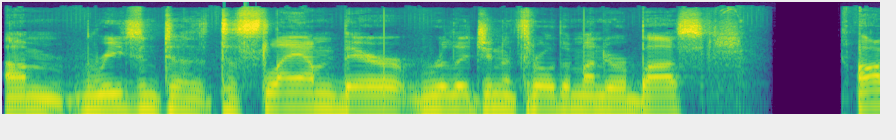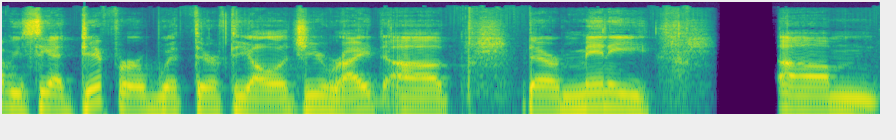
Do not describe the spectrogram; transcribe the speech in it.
um, reason to to slam their religion and throw them under a bus. Obviously, I differ with their theology. Right? Uh, there are many um,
